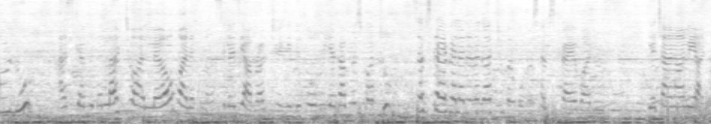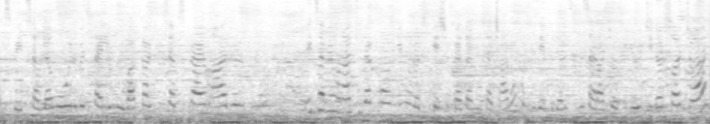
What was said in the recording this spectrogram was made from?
በሙሉ አስቀምጥላችኋለሁ ማለት ነው። ስለዚህ አብራችሁኝ እንድትሆኑ እየጋበዝኳችሁ፣ subscribe ያላደረጋችሁ በሙሉ subscribe አድርጉ። የቻናሌ አዲስ ቤተሰብ ለመሆን የምትፈልጉ ባካችሁ subscribe አድርጉ። ቤተሰብ የሆናችሁ ደግሞ እንዲሁ notification button ኑ ተጫኑ። ሁልጊዜ የምሰራቸው ቪዲዮዎች ይደርሷችኋል።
